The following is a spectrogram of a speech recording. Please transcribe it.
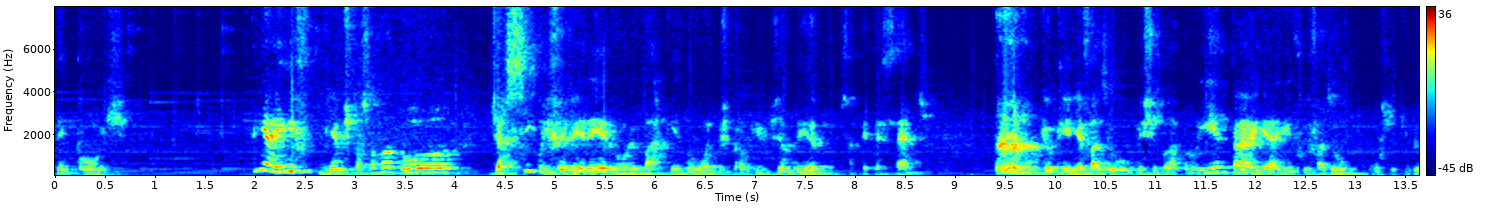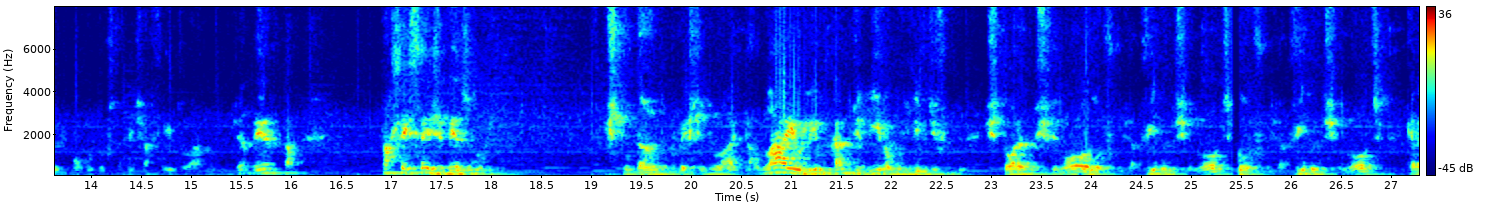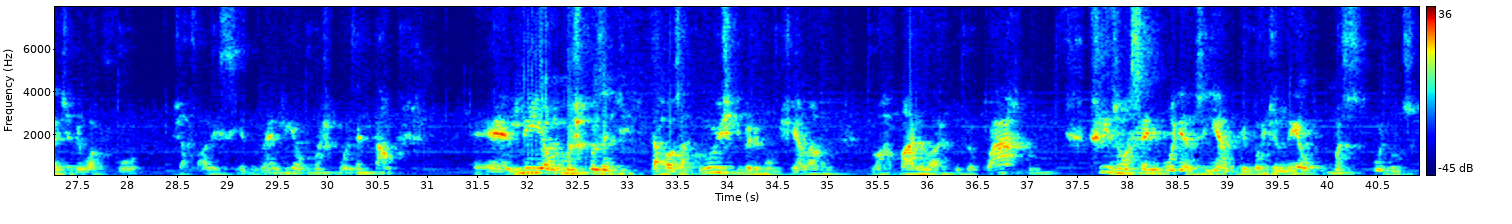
depois. E aí viemos para Salvador. Dia 5 de fevereiro eu embarquei no ônibus para o Rio de Janeiro, 77, porque eu queria fazer o vestibular para o ITA, e aí fui fazer o curso que meu irmão Rodolfo também tinha feito lá no Rio de Janeiro e tal. Passei seis meses no Rio, estudando para o vestibular e tal. Lá eu li um bocado de livro, alguns livros de história dos filósofos, da vida dos filósofos, da vida dos filósofos, que era de meu avô já falecido, né? Li algumas coisas e tal. É, li algumas coisas de, da Rosa Cruz, que meu irmão tinha lá no, no armário lá do meu quarto. Fiz uma cerimoniazinha, depois de ler algumas coisas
